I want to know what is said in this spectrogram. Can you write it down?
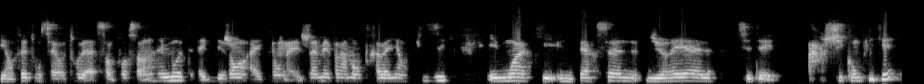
et en fait on s'est retrouvé à 100% remote avec des gens avec qui on n'avait jamais vraiment travaillé en physique et moi qui est une personne du réel, c'était archi compliqué,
